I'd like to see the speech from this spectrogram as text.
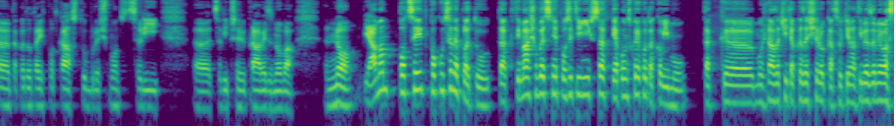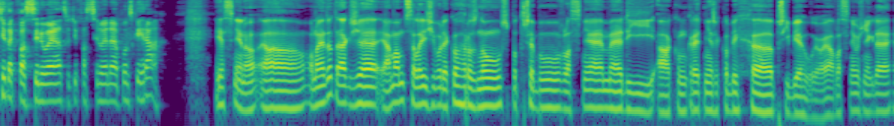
eh, takhle to tady v podcastu budeš moct celý, eh, celý převyprávět znova. No, já mám pocit, pokud se nepletu, tak ty máš obecně pozitivní vztah k Japonsku jako takovýmu, tak možná začít takhle ze široka. Co tě na téhle zemi vlastně tak fascinuje a co tě fascinuje na japonských hrách? Jasně, no. Uh, ono je to tak, že já mám celý život jako hroznou spotřebu vlastně médií a konkrétně řekl bych uh, příběhu. Jo. Já vlastně už někde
